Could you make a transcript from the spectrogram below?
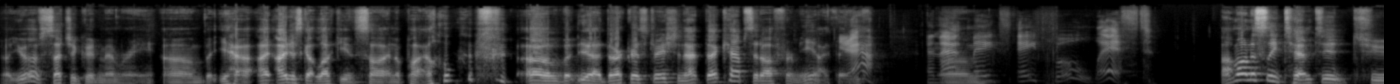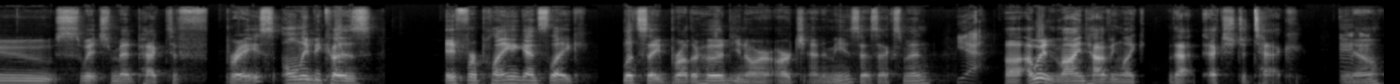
Oh, you have such a good memory. Um, but yeah, I, I just got lucky and saw it in a pile. uh, but yeah, Dark Restoration that that caps it off for me. I think. Yeah. And that Um, makes a full list. I'm honestly tempted to switch Medpack to Brace only because if we're playing against like let's say Brotherhood, you know, our arch enemies as X Men, Yeah. uh, I wouldn't mind having like that extra tech you Mhm. know.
